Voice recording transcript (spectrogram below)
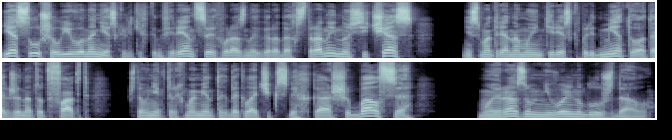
Я слушал его на нескольких конференциях в разных городах страны, но сейчас Несмотря на мой интерес к предмету, а также на тот факт, что в некоторых моментах докладчик слегка ошибался, мой разум невольно блуждал.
